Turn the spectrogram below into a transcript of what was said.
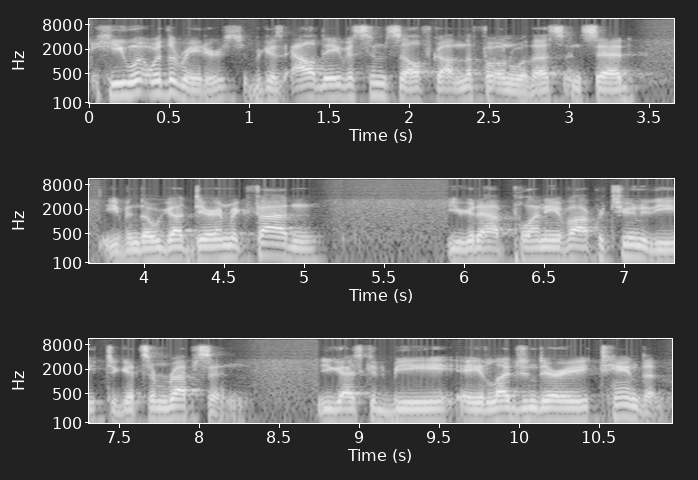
He went with the Raiders because Al Davis himself got on the phone with us and said, even though we got Darren McFadden, you're going to have plenty of opportunity to get some reps in. You guys could be a legendary tandem.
